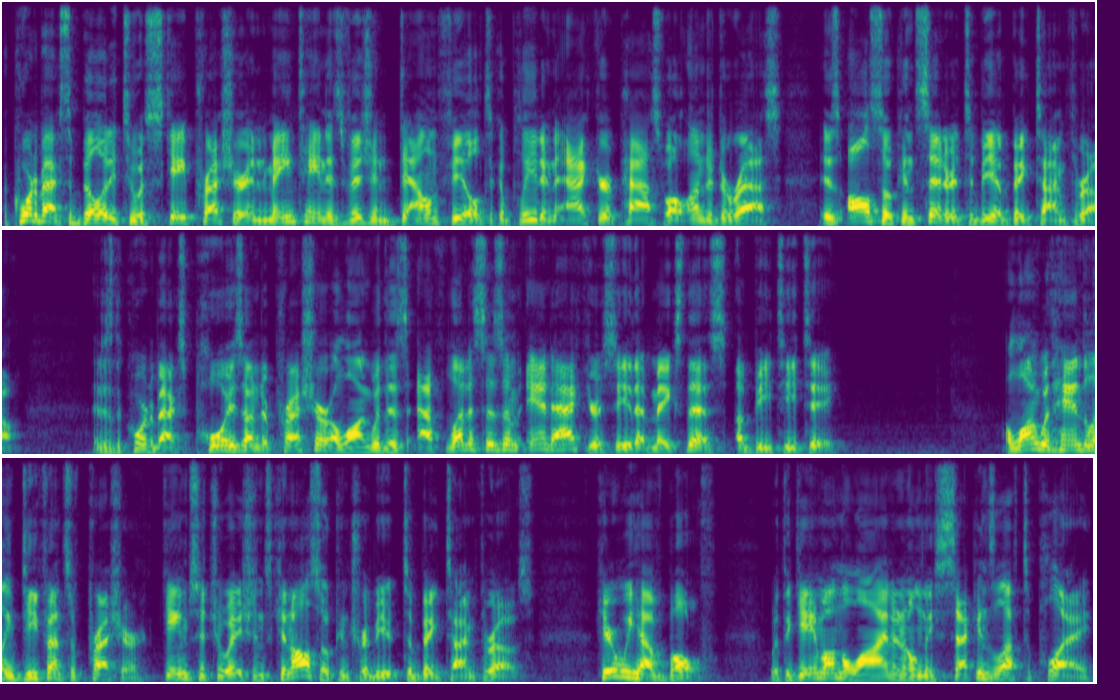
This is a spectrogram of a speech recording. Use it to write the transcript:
A quarterback's ability to escape pressure and maintain his vision downfield to complete an accurate pass while under duress is also considered to be a big time throw. It is the quarterback's poise under pressure along with his athleticism and accuracy that makes this a BTT. Along with handling defensive pressure, game situations can also contribute to big time throws. Here we have both. With the game on the line and only seconds left to play,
